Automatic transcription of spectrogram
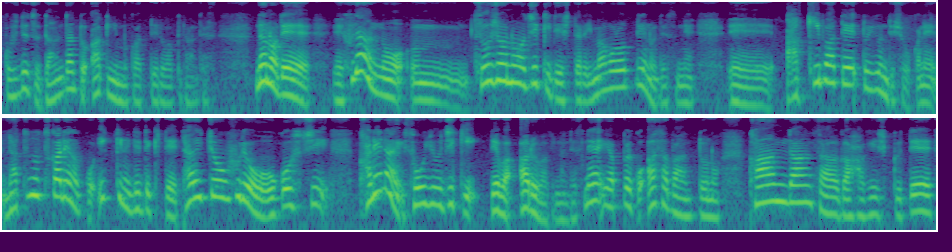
少しずつだんだんと秋に向かっているわけなんです。なので、え普段の、うん、通常の時期でしたら今頃っていうのはですね、えー、秋バテというんでしょうかね、夏の疲れがこう一気に出てきて体調不良を起こしかねないそういう時期ではあるわけなんですね。やっぱりこう朝晩との寒暖差が激しくて、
